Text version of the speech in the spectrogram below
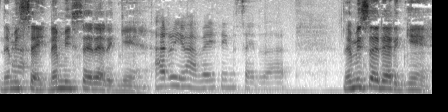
Let me Uh, say let me say that again. I don't even have anything to say to that. Let me say that again.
